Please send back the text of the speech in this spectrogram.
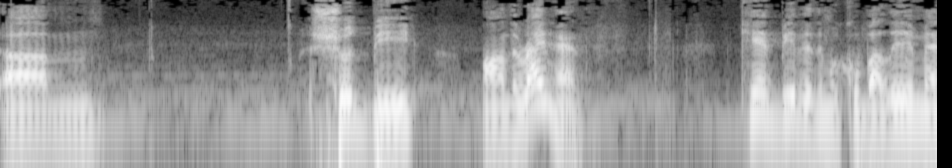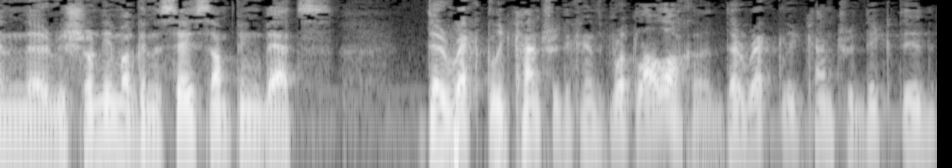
um, should be on the right hand. Can't be that the Mekubalim and uh, Rishonim are going to say something that's directly contradicted, brought lalacha, directly contradicted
